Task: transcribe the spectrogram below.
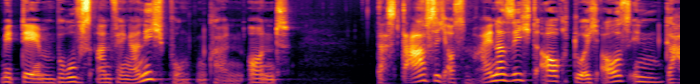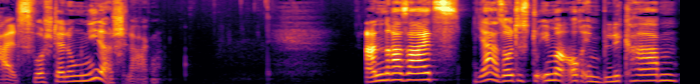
mit dem Berufsanfänger nicht punkten können. Und das darf sich aus meiner Sicht auch durchaus in Gehaltsvorstellungen niederschlagen. Andererseits, ja, solltest du immer auch im Blick haben,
